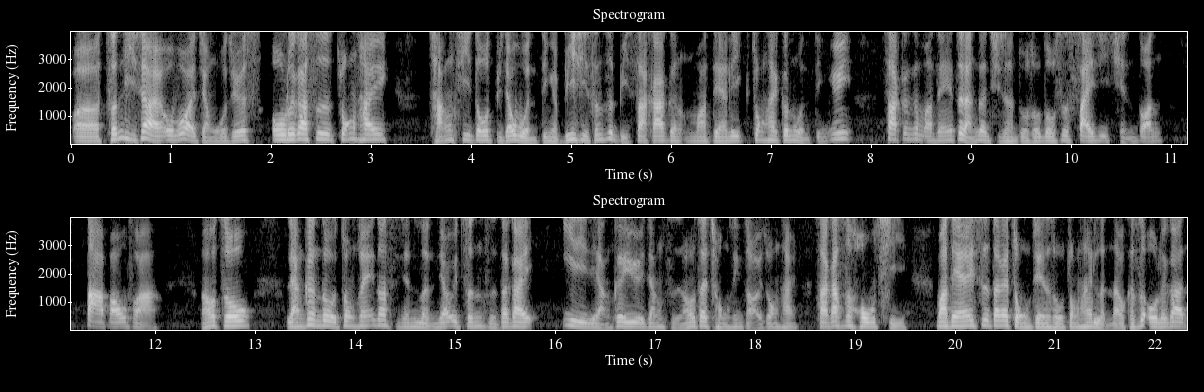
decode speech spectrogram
呃，整体下来，over 来讲，我觉得欧德盖是状态。长期都比较稳定啊，比起甚至比萨卡跟马丁内状态更稳定，因为萨卡跟马丁内这两个人其实很多时候都是赛季前端大爆发，然后之后两个人都有中间一段时间冷掉一阵子，大概一两个月这样子，然后再重新找回状态。萨卡是后期，马丁内利是大概中间的时候状态冷到，可是欧德加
